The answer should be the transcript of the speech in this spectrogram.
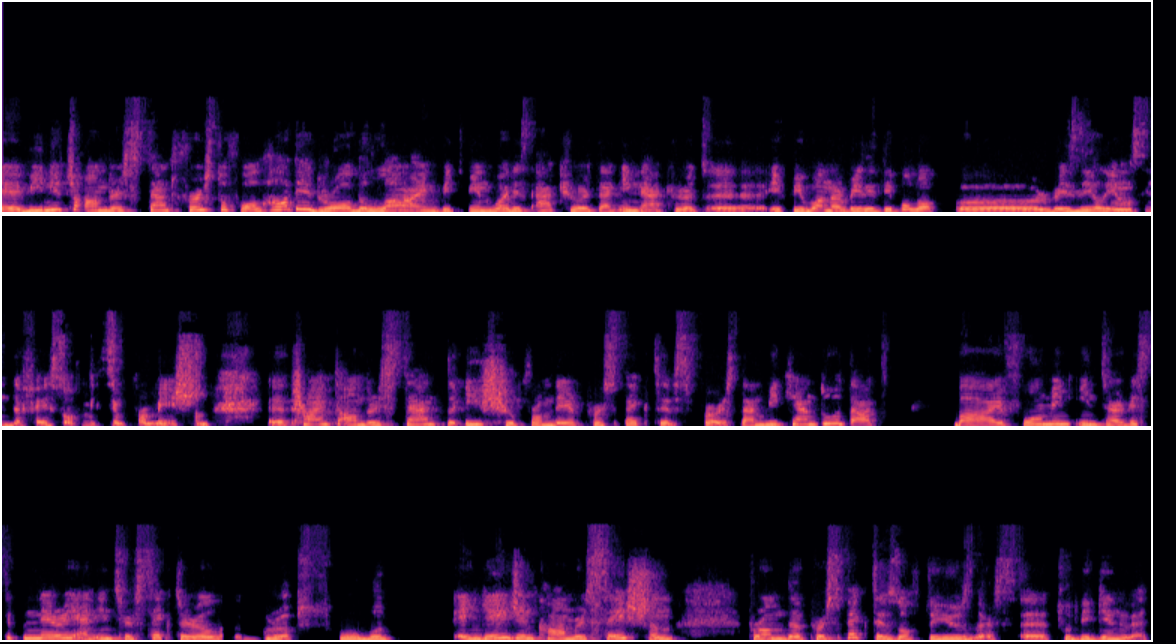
Uh, we need to understand, first of all, how they draw the line between what is accurate and inaccurate uh, if we want to really develop uh, resilience in the face of misinformation. Uh, trying to understand the issue from their perspectives first. And we can do that by forming interdisciplinary and intersectoral groups who would engage in conversation from the perspectives of the users uh, to begin with.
